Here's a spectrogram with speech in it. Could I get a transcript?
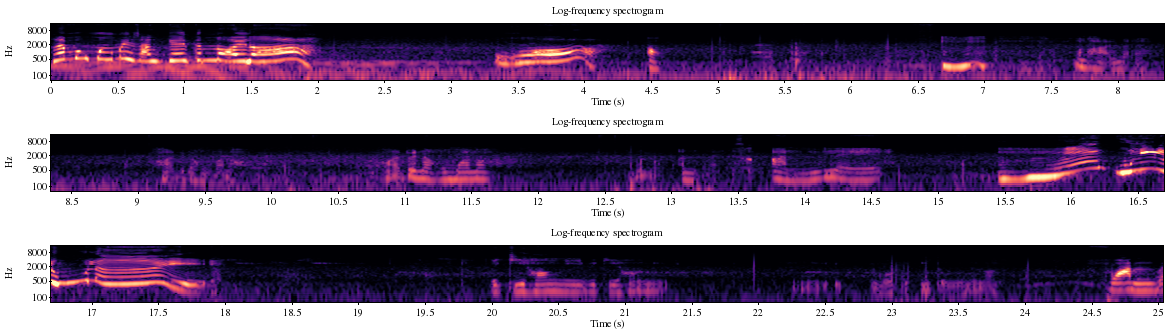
แล้วพวกมึงไม่สังเกตกันหน่อยเหรอ โอ้โหเอาอืมมันหายไปไหนหายไปไหนของมันอะหายไปไหนของมันอะมันเอาอันไหนสักอันนี่แหละอืมกูนี่รู้เลย ไปกี่ห้องนี้ไปกี่ห้องนี้นี่ตัวกูอีตัวนี้แน่นอน ฟันไป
